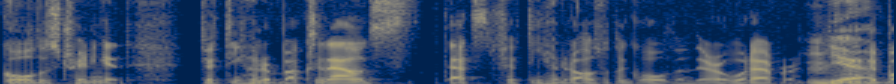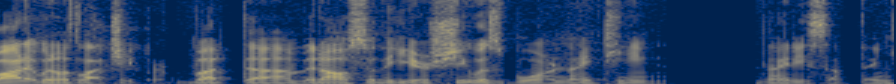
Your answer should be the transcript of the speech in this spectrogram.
gold is trading at fifteen hundred bucks an ounce, that's fifteen hundred dollars worth of gold in there or whatever. Mhm. Yeah. I bought it when it was a lot cheaper, but um, and also the year she was born, nineteen ninety something.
